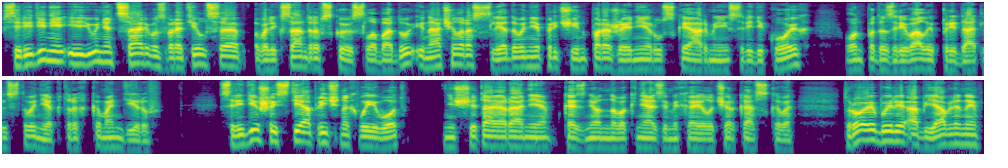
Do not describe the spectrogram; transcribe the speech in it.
В середине июня царь возвратился в Александровскую Слободу и начал расследование причин поражения русской армии, среди коих он подозревал и предательство некоторых командиров. Среди шести опричных воевод, не считая ранее казненного князя Михаила Черкасского, трое были объявлены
